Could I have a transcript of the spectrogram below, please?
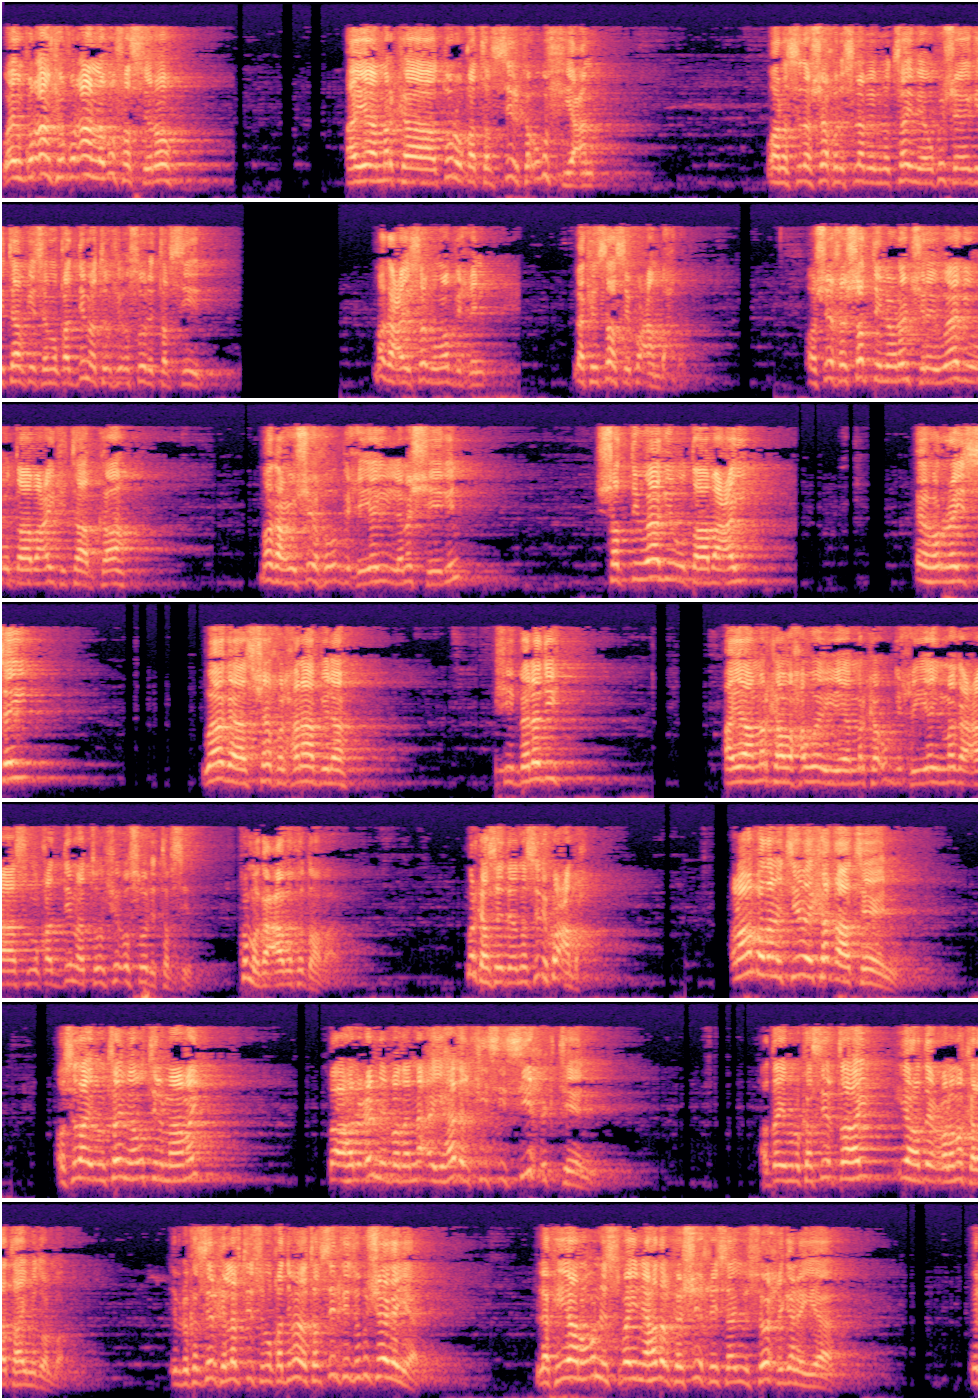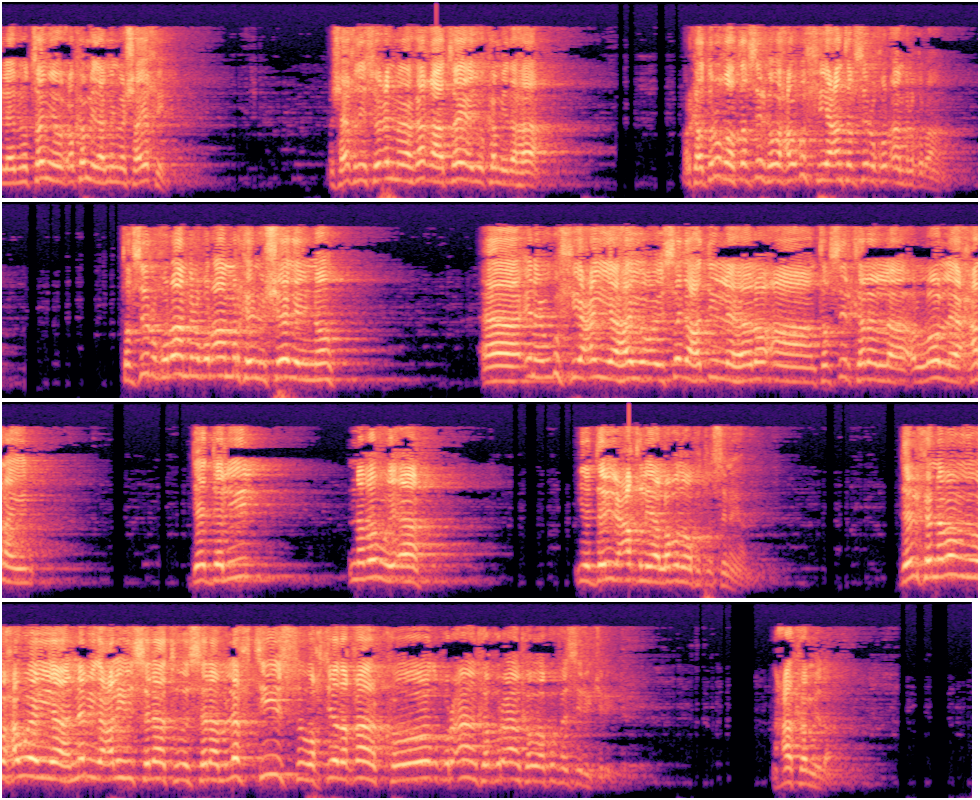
waa in qur'aankii qur'aan lagu fasiro ayaa markaa turuqa tafsiirka ugu fiican. Waana sida shaykhulislaam ibnu taymiya uu ku sheegay kitaabkiisa muqadimatun fi usuuli tafsiir. Magaca isagu ma bixin laakiin saasay ku caanbaxday. Oo sheikhii shati la odhan jiray waagii uu daabacay kitaabka? Magacuu sheikhu u bixiyey lama sheegin. Shati waagii uu daabacay? Ee horraysay waagaas shaykhualxanaabila fii beledi ayaa markaa waxa weeye markaa u bixiyey magacaas muqadimatun fii usuuli tafsiir ku magacaabo ku daabacay markaasay dabeedna sidii ku cambaxay culamo badani tii bay ka qaateen. Oo sidaa ibnu taymiya u tilmaamay ba ahlucilmi badanna ay hadalkiisii sii xigteen. Hadday ibnu kasiir tahay iyo hadday culamo kale tahay mid walba. Ibnu kasiirka laftiisu muqadimada tafsiirkiisu ku sheegayaa laakiin yaanu u nisbayna hadalka shiikhiisa ayuu soo xiganayaa. Ilaa ibnu taymiya wuxuu ka mid ahaa min mashaayikhi mashaayikhdiisuu cilmiga ka qaatay ayuu ka mid ahaa. Marka duruqda tafsiirka waxaa ugu fiican tafsiir qur'aan bilqur'aan tafsiir qur'aan bilqur'aan markaynu sheegayno inay ugu fiican yahay oo isaga haddii la helo aan tafsiir kale loo leexanayn dee daliil nabawi ah iyo daliil caqliga labadaba ku tusinayaan. Daliilka nabawigi waxa weeya nebiga calayhi salaatu wasalaam laftiisu wakhtiyada qaarkood qur'aanka qur'aanka waa ku fasiri jiray. Maxaa ka mid a?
